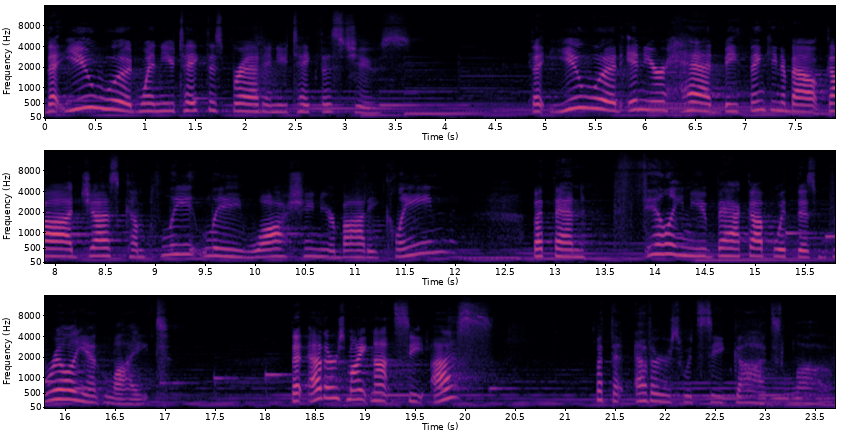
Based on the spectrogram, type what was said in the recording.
That you would, when you take this bread and you take this juice, that you would in your head be thinking about God just completely washing your body clean, but then filling you back up with this brilliant light that others might not see us, but that others would see God's love.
